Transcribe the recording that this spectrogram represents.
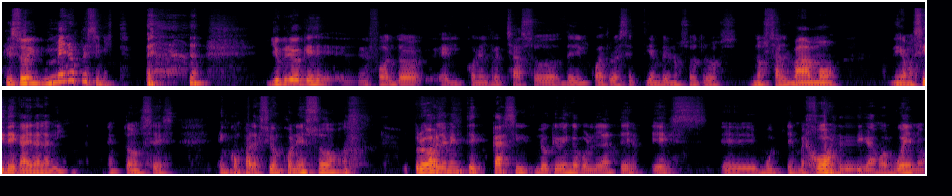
que soy menos pesimista. Yo creo que en el fondo, con el rechazo del 4 de septiembre, nosotros nos salvamos, digamos así, de caer al abismo. Entonces, en comparación con eso, probablemente casi lo que venga por delante es, eh, mejor, digamos, bueno.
